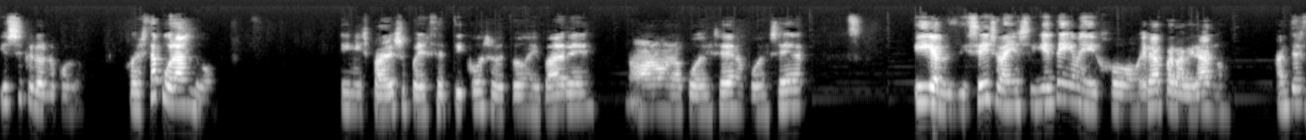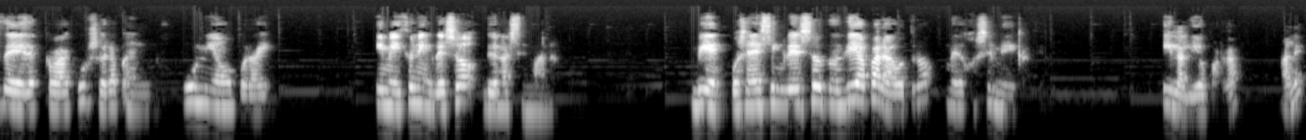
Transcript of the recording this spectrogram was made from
Yo sí que lo recuerdo. Pues está curando. Y mis padres súper escépticos, sobre todo mi padre, no, no, no puede ser, no puede ser. Y a los 16, el año siguiente, ya me dijo, era para verano. Antes de acabar el curso, era en junio, por ahí. Y me hizo un ingreso de una semana. Bien, pues en ese ingreso de un día para otro me dejó sin medicación. Y la lió parda, ¿vale?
